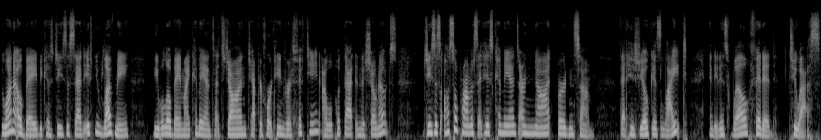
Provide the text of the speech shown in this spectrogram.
We want to obey because Jesus said, If you love me, you will obey my commands. That's John chapter 14, verse 15. I will put that in the show notes. Jesus also promised that his commands are not burdensome, that his yoke is light and it is well fitted to us.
